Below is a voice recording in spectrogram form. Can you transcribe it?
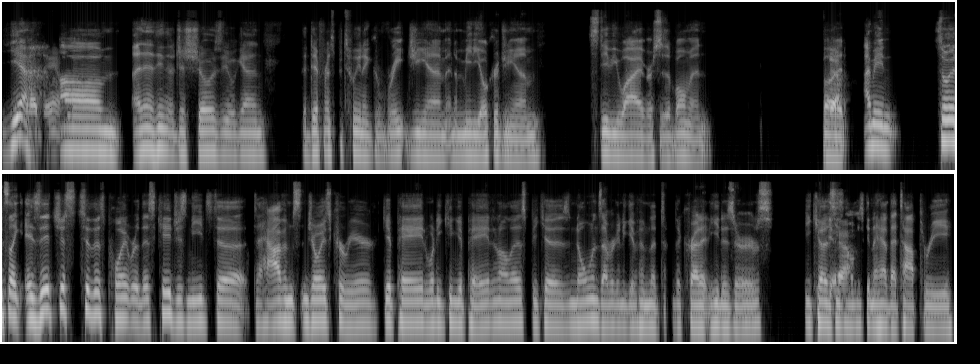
yeah, um, and I think that just shows you again the difference between a great GM and a mediocre GM, Stevie Y versus a Bowman. But yeah. I mean, so it's like, is it just to this point where this kid just needs to to have him enjoy his career, get paid what he can get paid, and all this because no one's ever going to give him the the credit he deserves because yeah. he's always going to have that top three.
